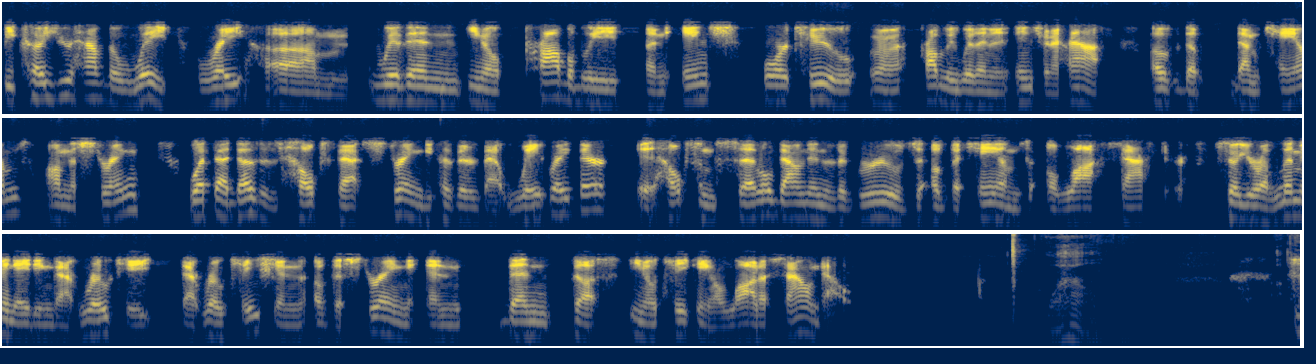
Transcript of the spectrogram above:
because you have the weight right um, within, you know, probably an inch or two, uh, probably within an inch and a half of the them cams on the string. What that does is helps that string because there's that weight right there. It helps them settle down into the grooves of the cams a lot faster. So you're eliminating that rotate that rotation of the string and then thus, you know, taking a lot of sound out. Wow. So,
